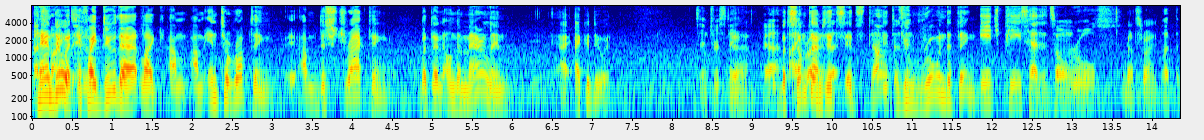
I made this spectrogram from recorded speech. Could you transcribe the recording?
That's Can't do it. If. I do that, like I'm, I'm interrupting, I'm distracting. But then on the Marilyn, I, I could do it. It's interesting. Yeah. Yeah. But sometimes it's it's no. it- you ruin the thing. each piece has its own rules. That's right. But the,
